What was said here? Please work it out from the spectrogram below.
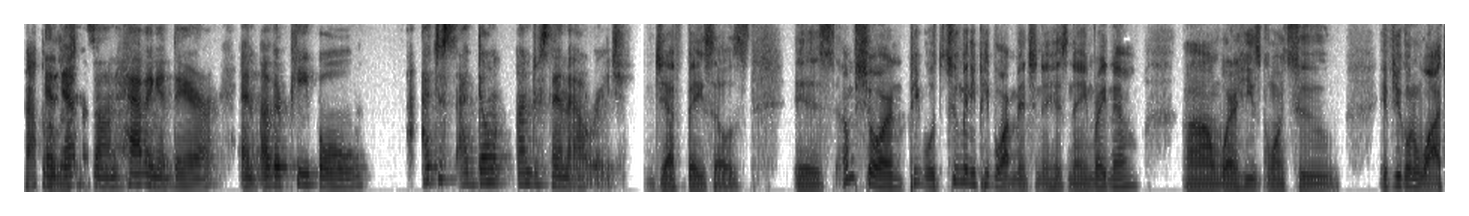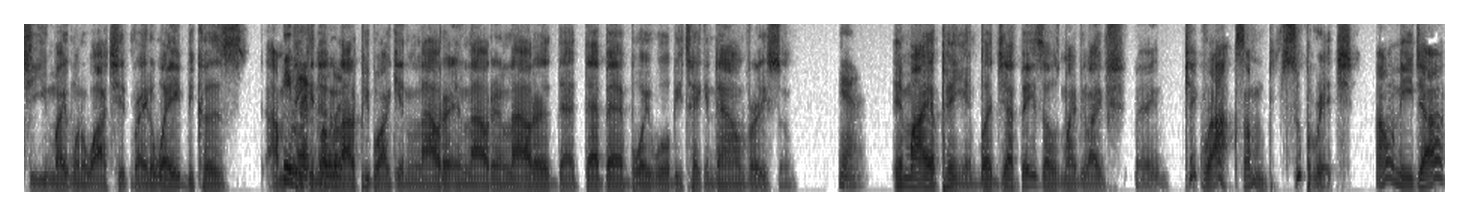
and Amazon having it there and other people? I just I don't understand the outrage. Jeff Bezos is, I'm sure people, too many people are mentioning his name right now, um, where he's going to, if you're going to watch it, you might want to watch it right away because I'm He thinking that a lot of people are getting louder and louder and louder that that bad boy will be taken down very soon. Yeah. In my opinion, but Jeff Bezos might be like, man, kick rocks. I'm super rich. I don't need y'all.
